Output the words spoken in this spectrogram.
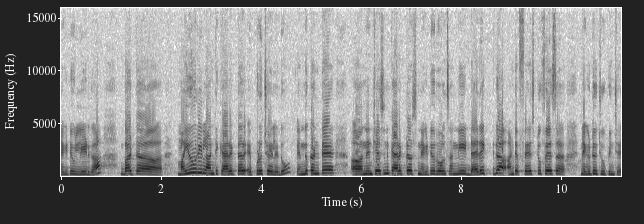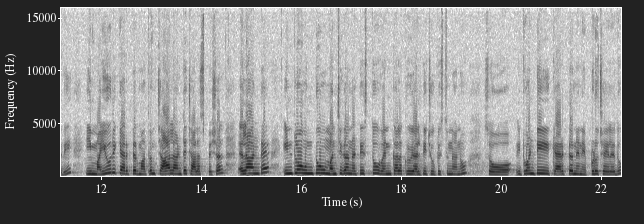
నెగిటివ్ లీడ్గా. బట్ మయూరి లాంటి క్యారెక్టర్ ఎప్పుడూ చేయలేదు. ఎందుకంటే నేను చేసిన క్యారెక్టర్స్ నెగిటివ్ రోల్స్ అన్నీ డైరెక్ట్గా అంటే ఫేస్ టు ఫేస్ నెగిటివ్ చూపించేది. ఈ మయూరి క్యారెక్టర్ మాత్రం చాలా అంటే చాలా స్పెషల్. ఎలా అంటే ఇంట్లో ఉంటూ మంచిగా నటిస్తూ వెనకాల క్రూయాలిటీ చూపిస్తున్నాను. సో ఇటువంటి క్యారెక్టర్ నేను ఎప్పుడూ చేయలేదు.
